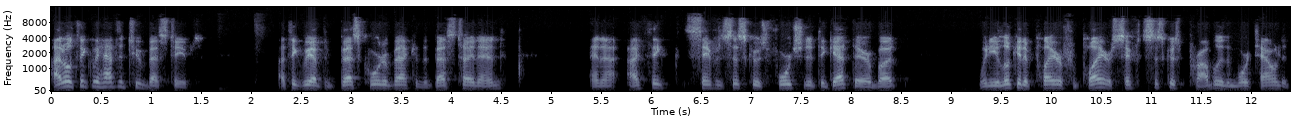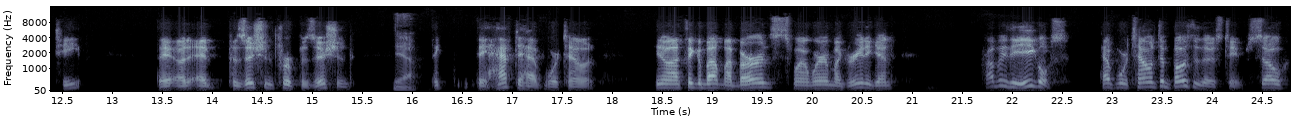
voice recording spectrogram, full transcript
I don't think we have the two best teams. I think we have the best quarterback and the best tight end. And I, I think San Francisco is fortunate to get there. But when you look at it player for player, San Francisco is probably the more talented team. They uh, at position for position. Yeah, they they have to have more talent. You know, I think about my birds. That's why I'm wearing my green again. Probably the Eagles have more talent than both of those teams. So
